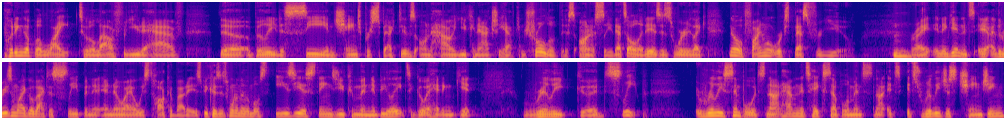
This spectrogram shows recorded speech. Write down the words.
putting up a light to allow for you to have the ability to see and change perspectives on how you can actually have control of this. Honestly, that's all it is. Is where you're like, no, find what works best for you. Mm. Right. And again, it's it, the reason why I go back to sleep and, and know I always talk about it is because it's one of the most easiest things you can manipulate to go ahead and get really good sleep. Really simple. It's not having to take supplements. It's not it's it's really just changing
